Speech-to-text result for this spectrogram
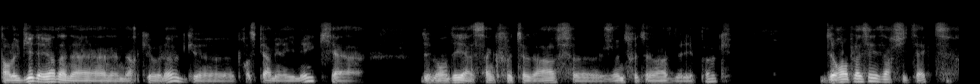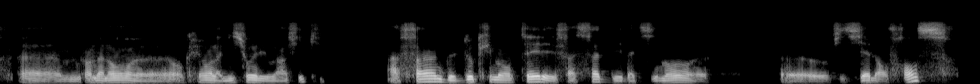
par le biais d'ailleurs d'un archéologue, euh, Prosper Mérimée, qui a demandé à cinq photographes, euh, jeunes photographes de l'époque, de remplacer les architectes en allant, en créant la mission héliographique, afin de documenter les façades des bâtiments officiels en France.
